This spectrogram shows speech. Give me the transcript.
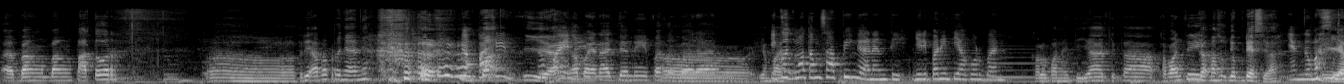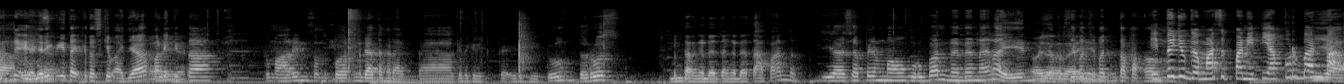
eh, Bang Bang Patur Eh, tadi apa pertanyaannya? ngapain Iya, ngapain ngapain aja nih pas lebaran? Eh, yang pas- Ikut motong sapi nggak nanti? Jadi panitia kurban? Kalau panitia kita Kapan sih? nggak masuk job desk ya. Yang nggak masuk iya, deh. iya, jadi kita kita skip aja. Oh, Paling iya. kita kemarin sempat ngedata ngedata kita kayak gitu gitu. Terus Bentar ngedata ngedata apaan tuh? ya siapa yang mau kurban dan dan lain-lain. Oh, ya yang persiapan lain. persiapan entah pak. Itu juga masuk panitia kurban, iya, Pak.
